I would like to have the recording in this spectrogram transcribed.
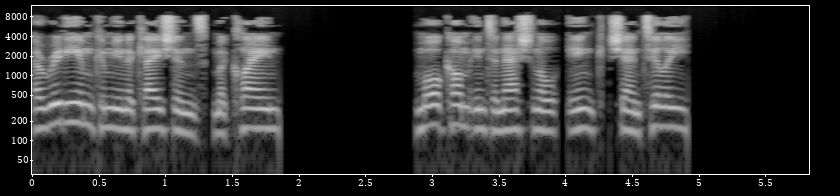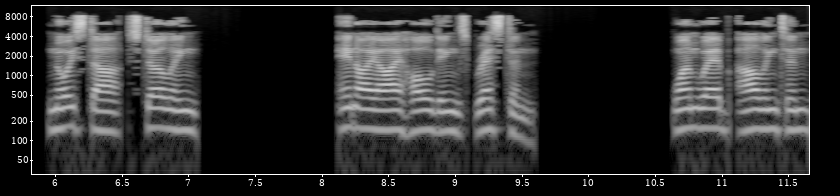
Iridium Communications, McLean. Morecom International Inc. Chantilly. Neustar, Sterling. NII Holdings, Reston. OneWeb, Arlington.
